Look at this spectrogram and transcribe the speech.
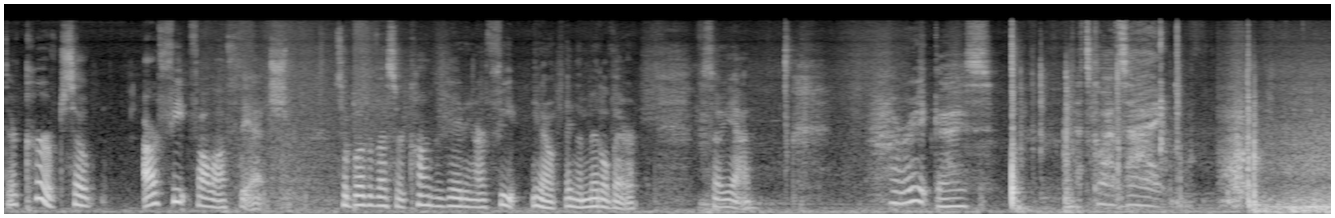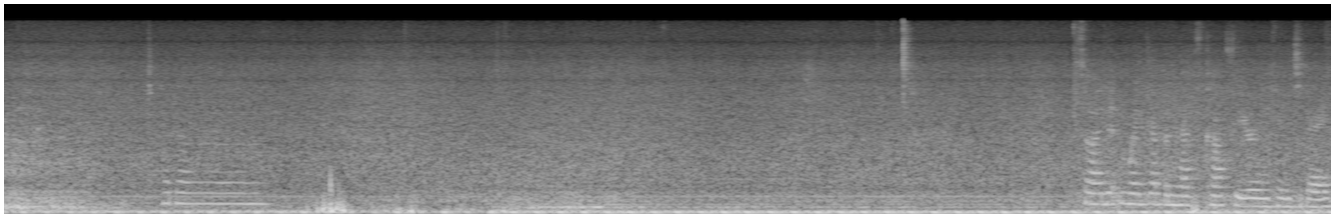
They're curved, so our feet fall off the edge. So both of us are congregating our feet, you know, in the middle there. So yeah. All right, guys, let's go outside. Ta-da. So I didn't wake up and have coffee or anything today.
